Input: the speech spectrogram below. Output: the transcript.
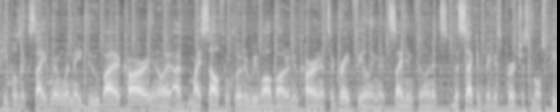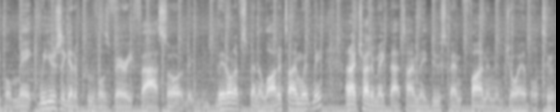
people's excitement when they do buy a car. You know, I, myself included, we've all bought a new car and it's a great feeling, an exciting feeling. It's the second biggest purchase most people make. We usually get approvals very fast, so they don't have to spend a lot of time with me, and I try to make that time they do spend fun and enjoyable too.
